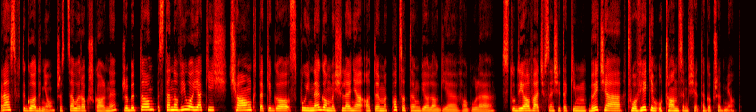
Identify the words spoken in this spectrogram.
raz w tygodniu przez cały rok szkolny, żeby to stanowiło jakiś ciąg takiego spójnego myślenia o tym, po co tę biologię w ogóle studiować, w sensie takim bycia człowiekiem uczącym się tego przedmiotu.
